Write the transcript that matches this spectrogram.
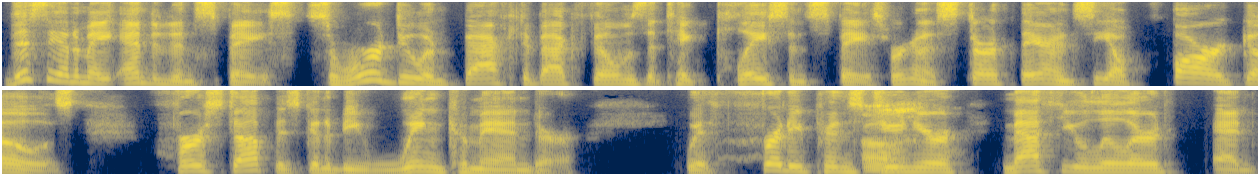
This anime ended in space, so we're doing back-to-back films that take place in space. We're going to start there and see how far it goes. First up is going to be Wing Commander with Freddie Prinze Oh. Jr., Matthew Lillard, and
